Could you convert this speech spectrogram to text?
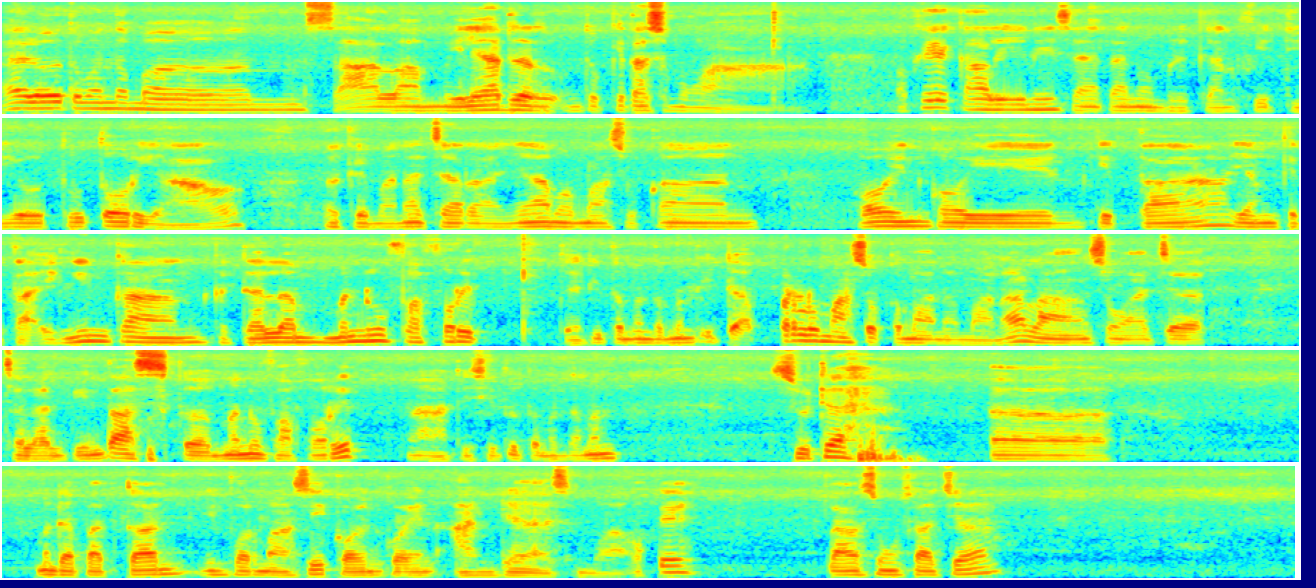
Halo teman-teman, salam miliarder untuk kita semua. Oke, kali ini saya akan memberikan video tutorial bagaimana caranya memasukkan koin-koin kita yang kita inginkan ke dalam menu favorit. Jadi teman-teman tidak perlu masuk ke mana-mana, langsung aja jalan pintas ke menu favorit. Nah, di situ teman-teman sudah uh, mendapatkan informasi koin-koin Anda semua. Oke, langsung saja.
